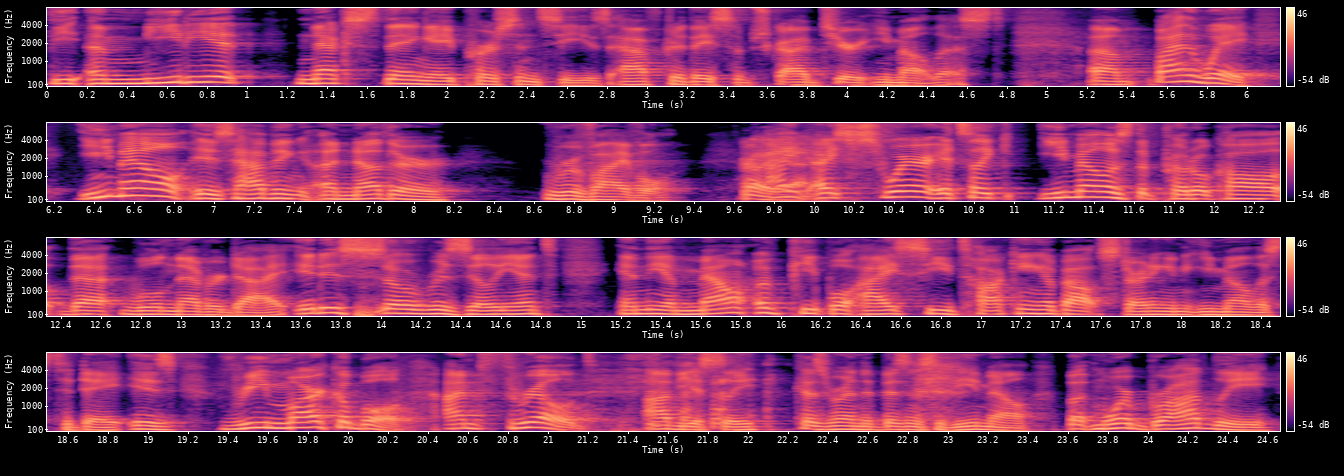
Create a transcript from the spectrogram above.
the immediate next thing a person sees after they subscribe to your email list. Um, by the way, email is having another revival. Oh, yeah. I, I swear it's like email is the protocol that will never die. It is mm-hmm. so resilient. And the amount of people I see talking about starting an email list today is remarkable. I'm thrilled, obviously, because we're in the business of email. But more broadly,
